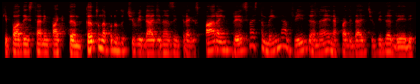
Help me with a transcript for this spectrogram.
que podem estar impactando tanto na produtividade e nas entregas para a empresa, mas também na vida, né, e na qualidade de vida dele.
